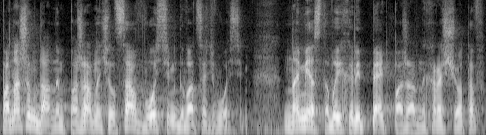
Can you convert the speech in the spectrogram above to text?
По нашим данным, пожар начался в 8.28. На место выехали 5 пожарных расчетов.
